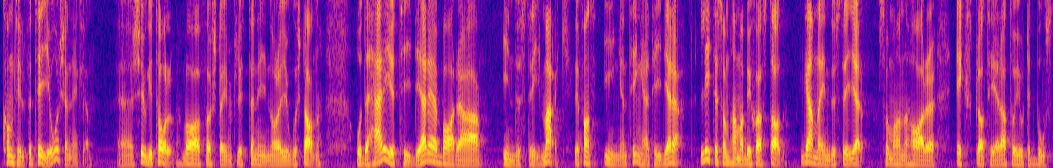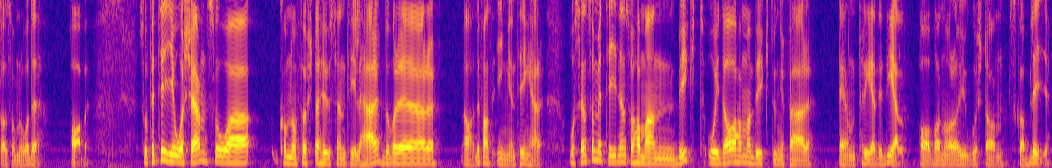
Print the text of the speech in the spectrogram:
kom till för tio år sedan egentligen. Eh, 2012 var första inflytten i Norra Djurgårdsstaden. Och det här är ju tidigare bara industrimark. Det fanns ingenting här tidigare. Lite som Hammarby Sjöstad, gamla industrier som man har exploaterat och gjort ett bostadsområde av. Så för tio år sedan så eh, kom de första husen till här. Då var det, ja, det fanns ingenting här. Och sen så med tiden så har man byggt och idag har man byggt ungefär en tredjedel av vad Norra Djurgårdsstaden ska bli.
